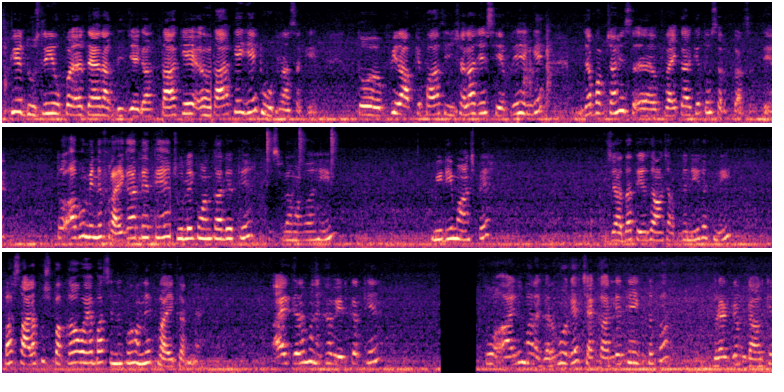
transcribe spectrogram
फिर दूसरी ऊपर तय रख दीजिएगा ताकि ताकि ये टूट ना सके। तो फिर आपके पास इंशाल्लाह ये सेफ़ रहेंगे। जब आप चाहें फ्राई करके तो सर्व कर सकते हैं। तो अब हम इन्हें फ्राई कर लेते हैं। चूल्हे को ऑन कर लेते हैं। इसमें मीडियम आँच पे। ज़्यादा तेज़ आँच आपने नहीं रखनी। बस सारा कुछ पका हुआ है, बस इनको हमने फ्राई करना है। आयल गर्म होने का वेट करते हैं। तो आयल हमारा गर्म हो गया चेक कर लेते हैं एक दफ़ा। ब्रेड क्रम डाल के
